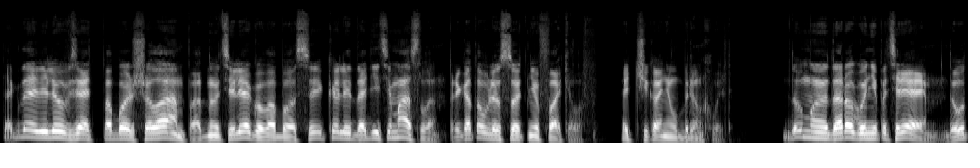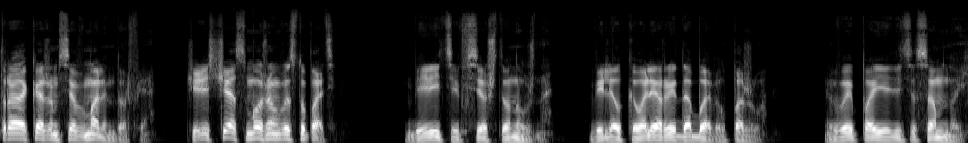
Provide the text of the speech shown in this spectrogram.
«Тогда велю взять побольше ламп, одну телегу в обоз, и, коли дадите масло, приготовлю сотню факелов», — отчеканил Брюнхвальд. «Думаю, дорогу не потеряем. До утра окажемся в Малендорфе». Через час можем выступать. Берите все, что нужно», — велел кавалер и добавил пажу. «Вы поедете со мной».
